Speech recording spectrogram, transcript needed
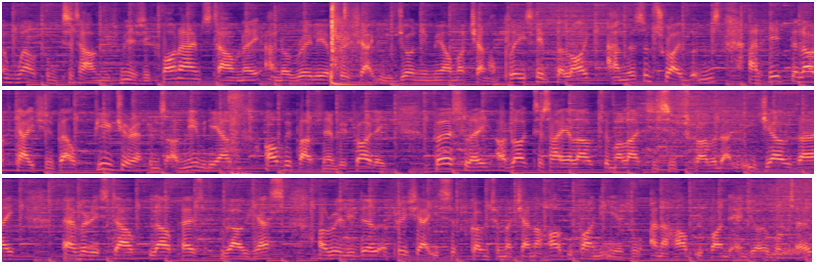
And welcome to Tony's Music. My name's Tony and I really appreciate you joining me on my channel. Please hit the like and the subscribe buttons and hit the notifications bell for future reference of new videos I'll be posting every Friday. Firstly, I'd like to say hello to my latest subscriber, that is Jose Evaristo Lopez Rojas. I really do appreciate you subscribing to my channel. I hope you find it useful and I hope you find it enjoyable too.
